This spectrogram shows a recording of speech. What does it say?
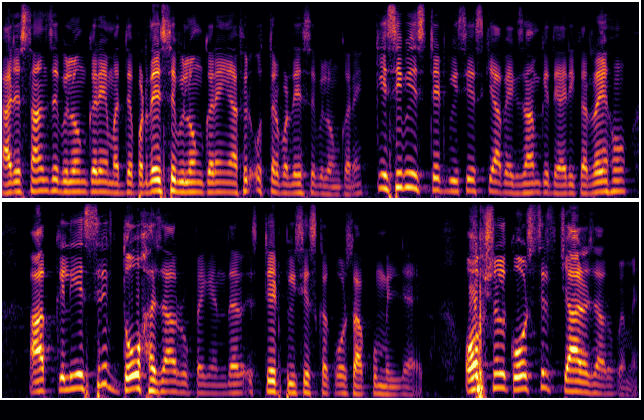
राजस्थान से बिलोंग करें, मध्य प्रदेश से बिलोंग करें या फिर उत्तर प्रदेश से बिलोंग करें। किसी भी स्टेट पीसीएस की आप एग्ज़ाम की तैयारी कर रहे हो, आपके लिए सिर्फ़ दो हज़ार रुपये के अंदर स्टेट पीसीएस का कोर्स आपको मिल जाएगा। ऑप्शनल कोर्स सिर्फ़ चार हज़ार रुपये में।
